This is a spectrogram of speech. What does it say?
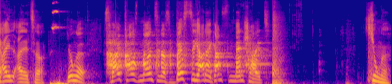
Geil, Alter. Junge, 2019, das beste Jahr der ganzen Menschheit. Junge.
